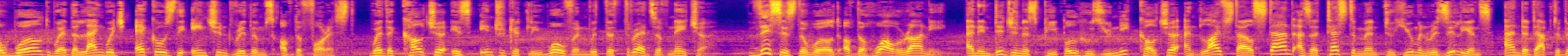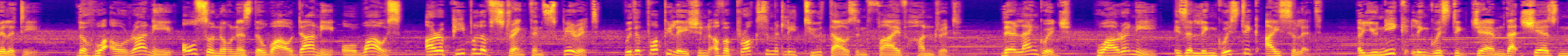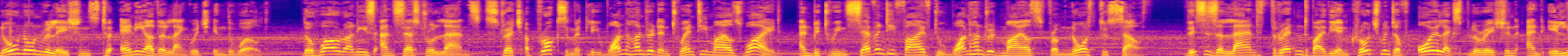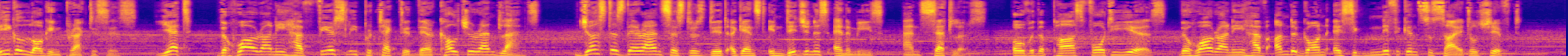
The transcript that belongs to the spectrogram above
a world where the language echoes the ancient rhythms of the forest, where the culture is intricately woven with the threads of nature. This is the world of the Huaorani, an indigenous people whose unique culture and lifestyle stand as a testament to human resilience and adaptability. The Huaorani, also known as the Waodani or Waos, are a people of strength and spirit, with a population of approximately 2,500. Their language, Huaorani, is a linguistic isolate, a unique linguistic gem that shares no known relations to any other language in the world. The Huaorani's ancestral lands stretch approximately 120 miles wide and between 75 to 100 miles from north to south. This is a land threatened by the encroachment of oil exploration and illegal logging practices. Yet, the Huaorani have fiercely protected their culture and lands, just as their ancestors did against indigenous enemies and settlers. Over the past 40 years, the Huaorani have undergone a significant societal shift.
